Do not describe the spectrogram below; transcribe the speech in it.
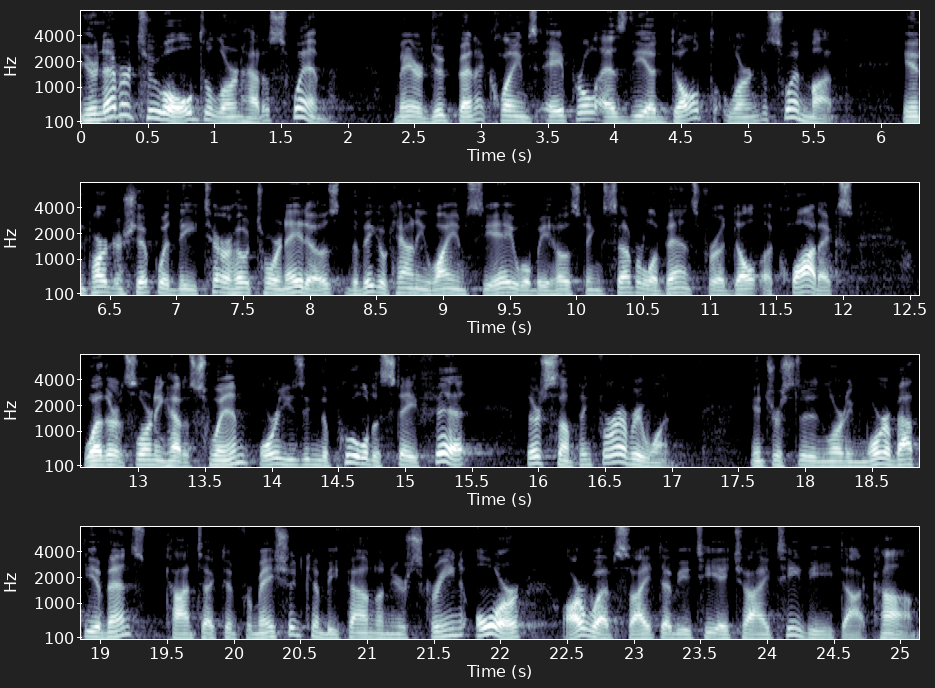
You're never too old to learn how to swim. Mayor Duke Bennett claims April as the Adult Learn to Swim Month. In partnership with the Terre Haute Tornadoes, the Vigo County YMCA will be hosting several events for adult aquatics. Whether it's learning how to swim or using the pool to stay fit, there's something for everyone. Interested in learning more about the events? Contact information can be found on your screen or our website, WTHITV.com.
